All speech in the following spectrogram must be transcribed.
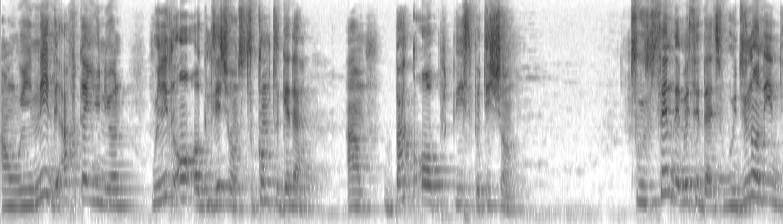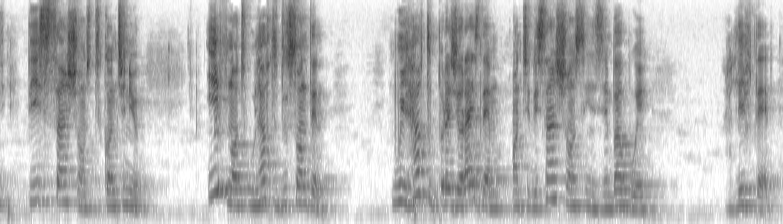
And we need the African Union, we need all organizations to come together and back up this petition to send the message that we do not need these sanctions to continue. If not, we have to do something. We have to pressurize them until the sanctions in Zimbabwe are lifted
